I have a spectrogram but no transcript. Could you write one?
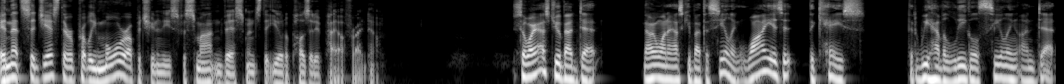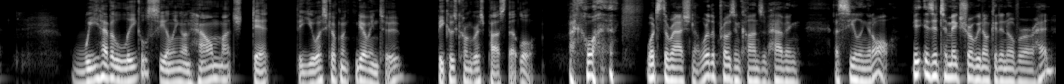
And that suggests there are probably more opportunities for smart investments that yield a positive payoff right now. So I asked you about debt. Now I want to ask you about the ceiling. Why is it the case that we have a legal ceiling on debt? We have a legal ceiling on how much debt the US government can go into because Congress passed that law. What's the rationale? What are the pros and cons of having a ceiling at all? Is it to make sure we don't get in over our head?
